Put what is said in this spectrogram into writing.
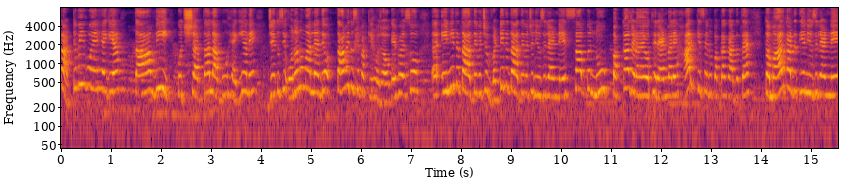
ਘੱਟ ਵੀ ਹੋਏ ਹੈਗੇ ਆ ਤਾਂ ਵੀ ਕੁਝ ਸ਼ਰਤਾਂ ਲਾਗੂ ਹੈਗੀਆਂ ਨੇ। ਜੇ ਤੁਸੀਂ ਉਹਨਾਂ ਨੂੰ ਮੰਨ ਲੈਂਦੇ ਹੋ, ਤਾਂ ਵੀ ਤੁਸੀਂ ਪੱਕੇ ਹੋ ਜਾਓਗੇ। ਫਿਰ ਸੋ ਇੰਨੀ ਤਾਦਾਦ ਦੇ ਵਿੱਚ, ਵੱਡੀ ਤਾਦਾਦ ਦੇ ਵਿੱਚ ਨਿਊਜ਼ੀਲੈਂਡ ਨੇ ਸਭ ਨੂੰ ਪੱਕਾ ਜਿਹੜਾ ਹੈ, ਉੱਥੇ ਰਹਿਣ ਵਾਲੇ ਹਰ ਕਿਸੇ ਨੂੰ ਪੱਕਾ ਕਰ ਦਿੱਤਾ ਹੈ। ਕਮਾਲ ਕਰ ਦਿੱਤੀ ਹੈ ਨਿਊਜ਼ੀਲੈਂਡ ਨੇ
